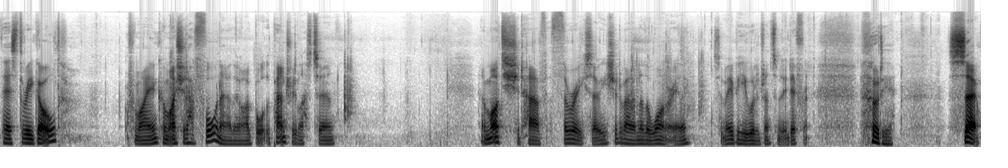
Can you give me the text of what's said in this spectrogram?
There's three gold for my income. I should have four now, though. I bought the pantry last turn. And Marty should have three, so he should have had another one, really. So maybe he would have done something different. Oh, dear. So,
